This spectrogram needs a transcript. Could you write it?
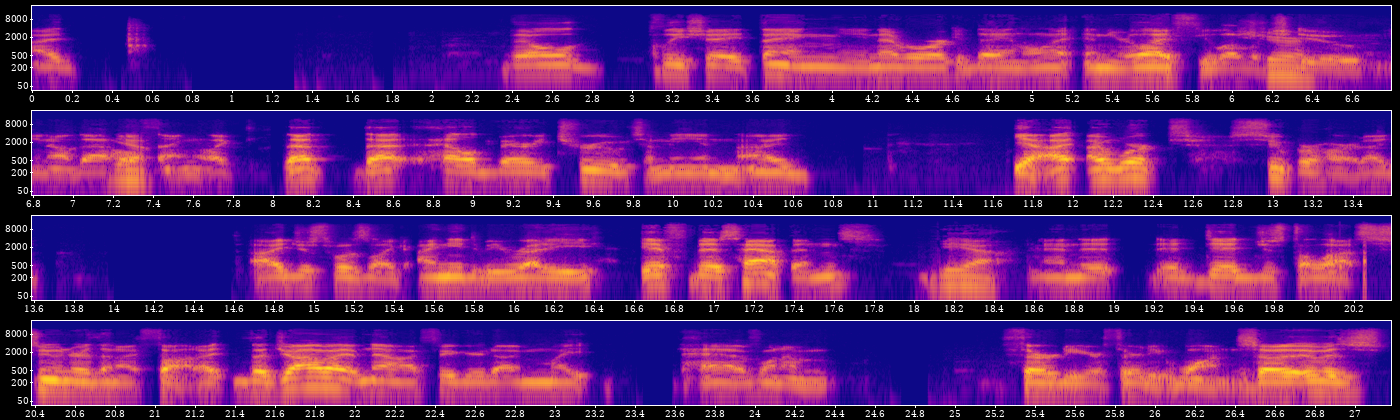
i the old cliche thing you never work a day in, the, in your life you love what Sure. you do you know that whole Yeah. thing. Like that that held very true to me and i yeah I, I worked super hard. I i just was like i need to be ready if this happens. Yeah. And it it did just a lot sooner than i thought. I, the job i have now i figured i might have when i'm 30 or 31 so it was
